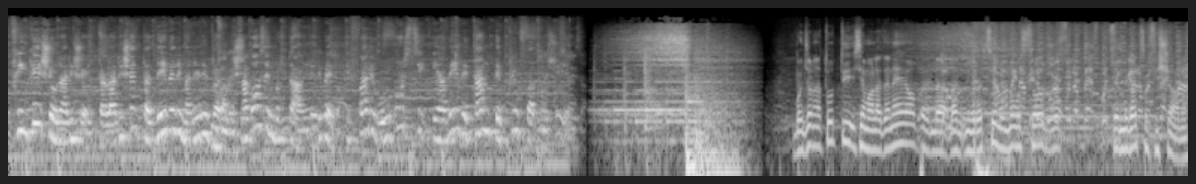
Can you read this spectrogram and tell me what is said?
Finché c'è una ricetta, la ricetta deve rimanere in farmacia. farmacia. La cosa importante, ripeto, è fare concorsi e avere tante più farmacie. Buongiorno a tutti, siamo all'Ateneo per la- l'inaugurazione del nuovo store del negozio Fisciano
